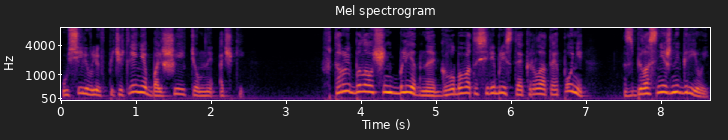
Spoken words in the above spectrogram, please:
Усиливали впечатление большие темные очки. Второй была очень бледная, голубовато-серебристая крылатая пони с белоснежной гривой,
